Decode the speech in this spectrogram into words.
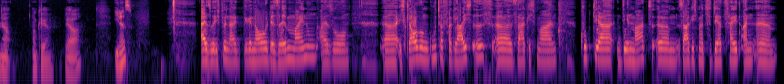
Ja, okay, ja. Ines? Also ich bin da genau derselben Meinung. Also äh, ich glaube, ein guter Vergleich ist, äh, sag ich mal, guck dir den Markt, ähm, sag ich mal, zu der Zeit an, äh,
